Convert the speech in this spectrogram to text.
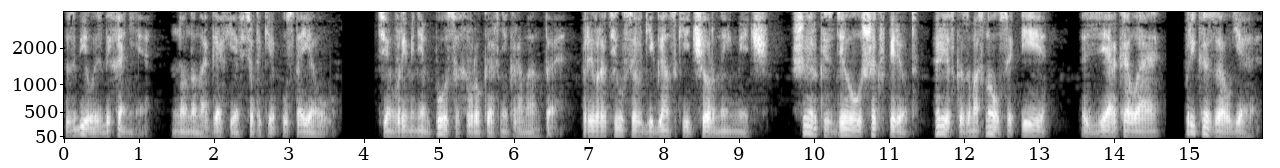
Сбилось дыхание, но на ногах я все-таки устоял. Тем временем посох в руках некроманта превратился в гигантский черный меч. Шерк сделал шаг вперед, резко замахнулся и... «Зеркало!» — приказал я.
